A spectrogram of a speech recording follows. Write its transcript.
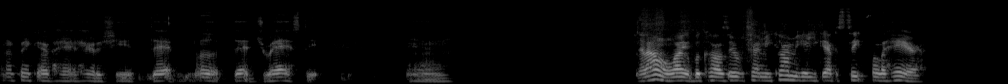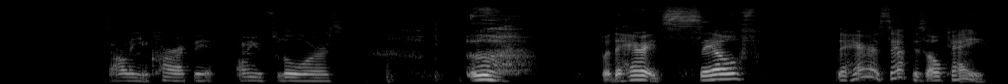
I don't think I've had hair that shed that much, that drastic. And and I don't like it because every time you come here, you got a sink full of hair. It's all in your carpet, on your floors. Ugh. But the hair itself, the hair itself is okay.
